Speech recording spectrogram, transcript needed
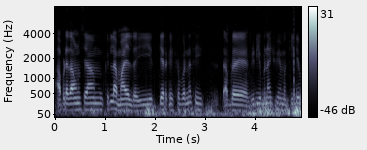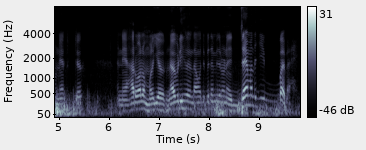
આપણે જવાનું છે આમ કેટલા માઇલ એ અત્યારે કંઈ ખબર નથી. આપણે વીડિયો બનાવીશું, એમાં કીધું નેક્સ્ટ અને સારું, હાલો, મળીએ નવા વીડિયો સાથે. બધા મિત્રોને જય માતાજી બાય બાય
